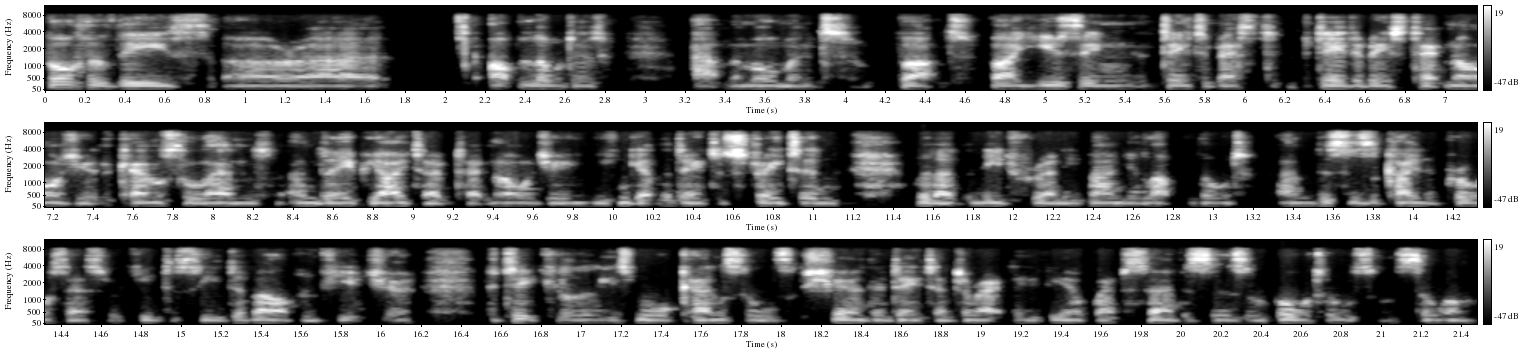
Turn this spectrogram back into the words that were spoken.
Both of these are uh, uploaded at the moment, but by using database database technology at the council end and API type technology, you can get the data straight in without the need for any manual upload. And this is the kind of process we're keen to see develop in future, particularly as more councils share their data directly via web services and portals and so on.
